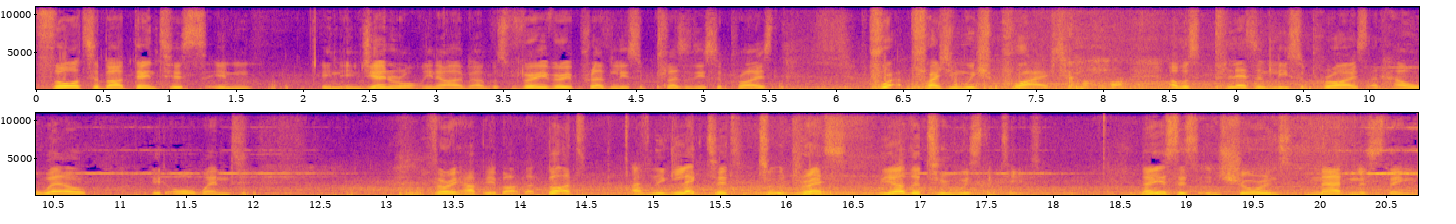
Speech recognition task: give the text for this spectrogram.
thoughts about dentists in in, in general. You know, I, I was very, very pleasantly, pleasantly surprised. Pleasantly surprised. I was pleasantly surprised at how well it all went. Very happy about that. But I've neglected to address the other two wisdom teeth. Now, here's this insurance madness thing.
